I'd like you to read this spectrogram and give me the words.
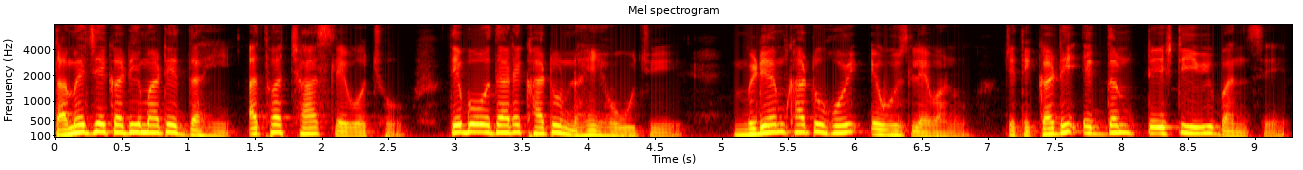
તમે જે કઢી માટે દહીં અથવા છાશ લેવો છો, તે બહુ વધારે ખાટું નહીં હોવું જોઈએ. મીડિયમ ખાટું હોય એવું જ લેવાનું, જેથી કઢી એકદમ ટેસ્ટી એવી બનશે.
